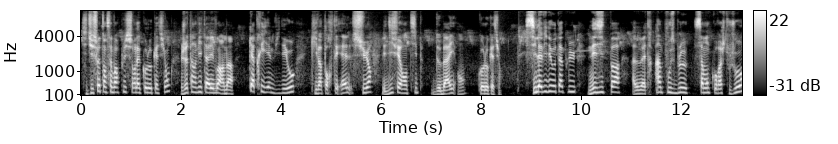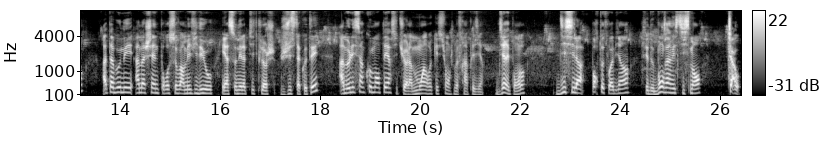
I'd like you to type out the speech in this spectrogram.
Si tu souhaites en savoir plus sur la colocation, je t'invite à aller voir ma quatrième vidéo qui va porter, elle, sur les différents types de bails en colocation. Si la vidéo t'a plu, n'hésite pas à me mettre un pouce bleu, ça m'encourage toujours, à t'abonner à ma chaîne pour recevoir mes vidéos et à sonner la petite cloche juste à côté, à me laisser un commentaire si tu as la moindre question, je me ferai un plaisir d'y répondre. D'ici là, porte-toi bien, fais de bons investissements. Ciao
